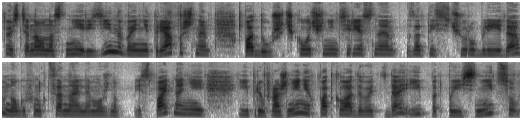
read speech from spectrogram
то есть она у нас не резиновая, не тряпочная, подушечка очень интересная за 1000 рублей, да, многофункциональная, можно и спать на ней, и при упражнениях подкладывать, да, и под поясницу,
